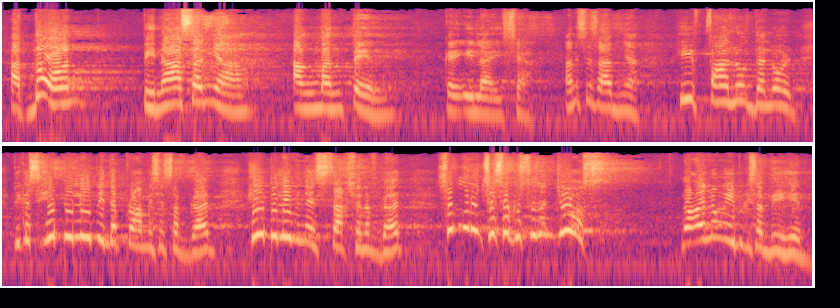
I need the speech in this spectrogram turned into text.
at doon, pinasa niya ang mantel kay Elisha. Ano sabi niya? He followed the Lord. Because he believed in the promises of God. He believed in the instruction of God. Sumunod siya sa gusto ng Diyos. Now, anong ibig sabihin?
